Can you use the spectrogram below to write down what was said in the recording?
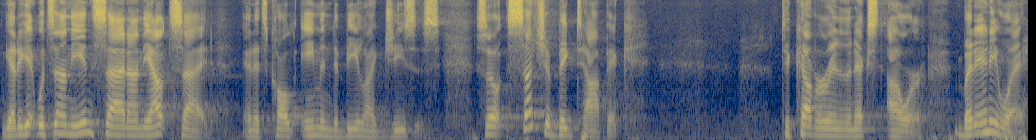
You got to get what's on the inside on the outside. And it's called aiming to be like Jesus. So, such a big topic to cover in the next hour. But anyway,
